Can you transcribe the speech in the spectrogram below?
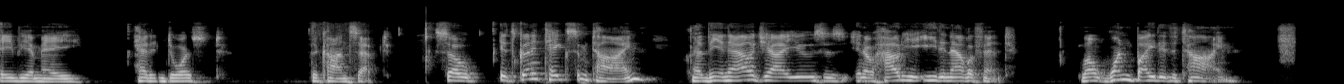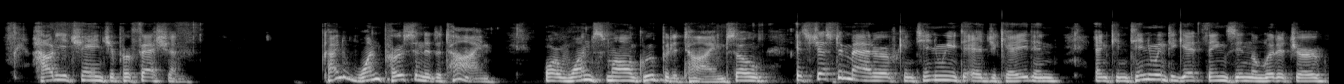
AVMA had endorsed the concept. So it's going to take some time. Now, the analogy I use is, you know, how do you eat an elephant? Well, one bite at a time. How do you change your profession? Kind of one person at a time or one small group at a time. So it's just a matter of continuing to educate and, and continuing to get things in the literature,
